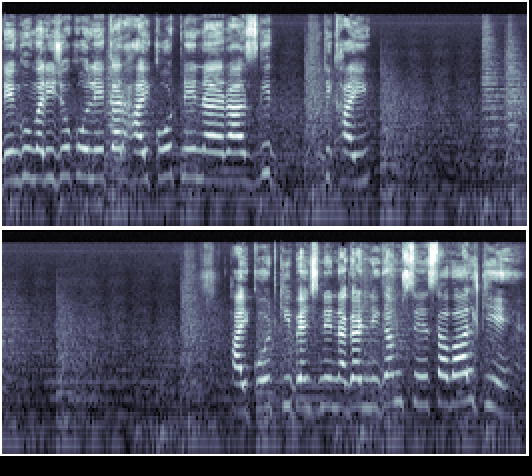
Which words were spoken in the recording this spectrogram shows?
डेंगू मरीजों को लेकर हाई कोर्ट ने नाराज़गी दिखाई। हाई कोर्ट की बेंच ने नगर निगम से सवाल किए हैं।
